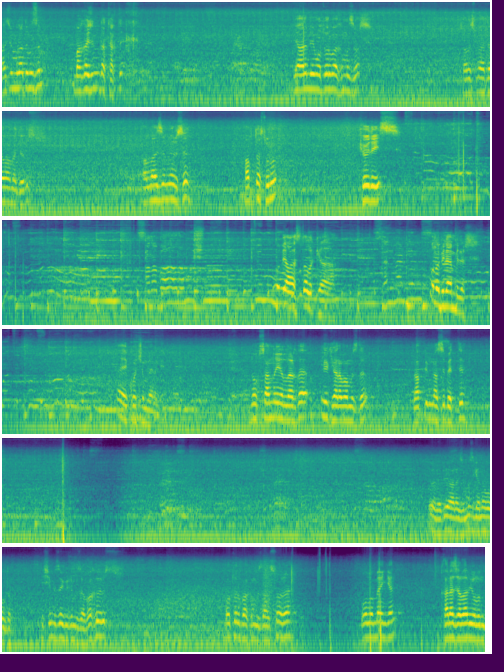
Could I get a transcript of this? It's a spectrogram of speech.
Hacı Murat'ımızın bagajını da taktık. Yarın bir motor bakımımız var. Çalışmaya devam ediyoruz. Allah izin verirse hafta sonu köydeyiz. Sana bağlamışım Bu bir hastalık ya. Onu bilen bilir. Ey koçum benim. 90'lı yıllarda ilk arabamızdı. Rabbim nasip etti. Böyle bir aracımız gene oldu. İşimize gücümüze bakıyoruz. Motor bakımımızdan sonra Bolu Mengen Karacalar yolunda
